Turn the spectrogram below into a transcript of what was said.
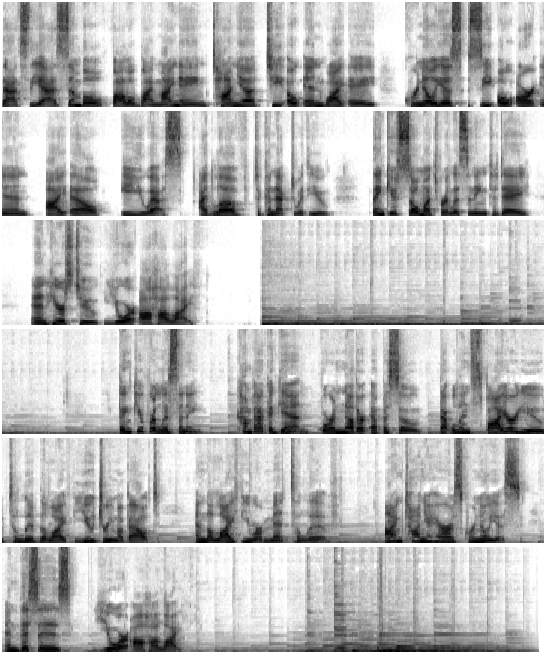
That's the at symbol followed by my name, Tonya, T O N Y A, Cornelius, C O R N I L E U S. I'd love to connect with you. Thank you so much for listening today. And here's to your aha life. Thank you for listening. Come back again for another episode that will inspire you to live the life you dream about and the life you are meant to live. I'm Tonya Harris Cornelius, and this is Your Aha Life.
